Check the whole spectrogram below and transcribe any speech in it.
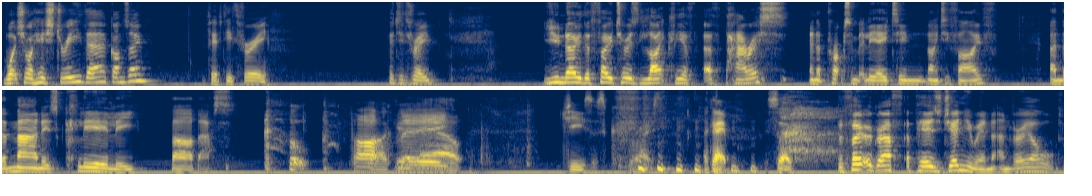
What's your history there, Gonzo? 53. 53. You know the photo is likely of, of Paris in approximately 1895, and the man is clearly Barbas. Oh, fuck Fucking me. Hell. Jesus Christ. okay, so The photograph appears genuine and very old.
